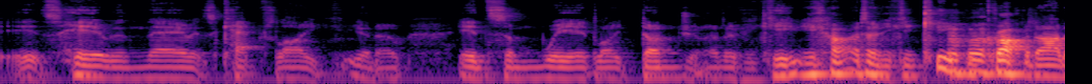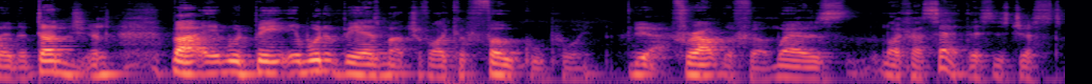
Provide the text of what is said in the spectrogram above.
it's here and there. It's kept like you know in some weird like dungeon. I don't know if you keep you I don't know if you can keep a crocodile in a dungeon, but it would be it wouldn't be as much of like a focal point Yeah, throughout the film. Whereas, like I said, this is just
